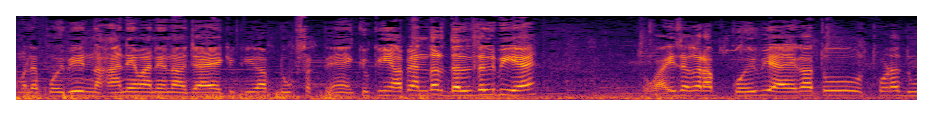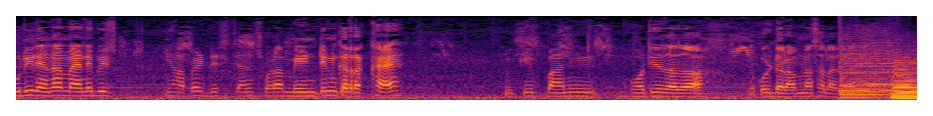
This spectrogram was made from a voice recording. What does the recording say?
मतलब कोई भी नहाने वहाने ना जाए, क्योंकि आप डूब सकते हैं, क्योंकि यहाँ पे अंदर दलदल भी है। तो वाइज अगर आप कोई भी आएगा तो थोड़ा दूर ही रहना, मैंने भी यहाँ पे डिस्टेंस थोड़ा मेंटेन कर रखा है, क्योंकि पानी बहुत ही ज़्यादा मेरे डरावना सा लग रहा है।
